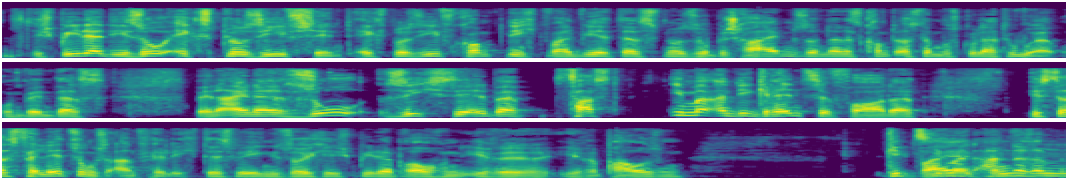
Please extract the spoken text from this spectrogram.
Die Spieler, die so explosiv sind. Explosiv kommt nicht, weil wir das nur so beschreiben, sondern es kommt aus der Muskulatur. Und wenn das, wenn einer so sich selber fast immer an die Grenze fordert, ist das verletzungsanfällig. Deswegen solche Spieler brauchen ihre, ihre Pausen. Gibt es jemand anderen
